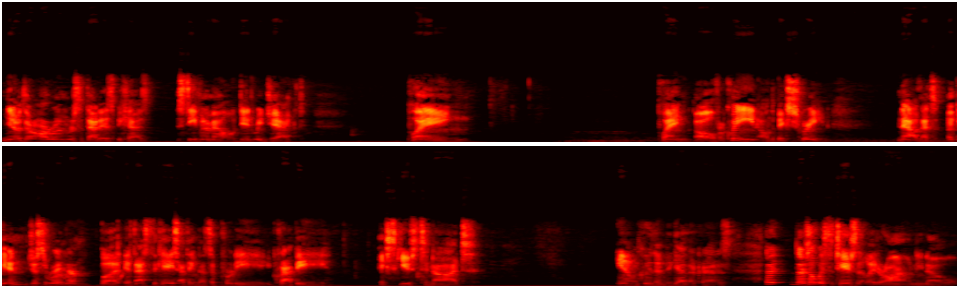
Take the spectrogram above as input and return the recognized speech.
you know, there are rumors that that is because Stephen Amell did reject playing playing Oliver Queen on the big screen. Now, that's again just a rumor, but if that's the case, I think that's a pretty crappy excuse to not you know, include them together because there, there's always the chance that later on, you know,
